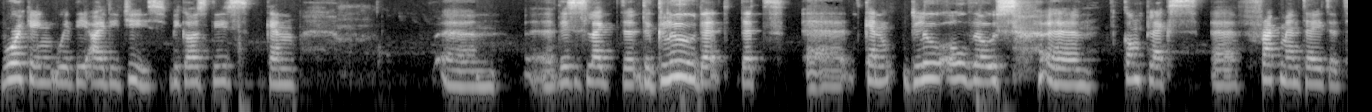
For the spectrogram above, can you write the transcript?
working with the idgs because these can um, uh, this is like the, the glue that that uh, can glue all those um, complex uh, fragmented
